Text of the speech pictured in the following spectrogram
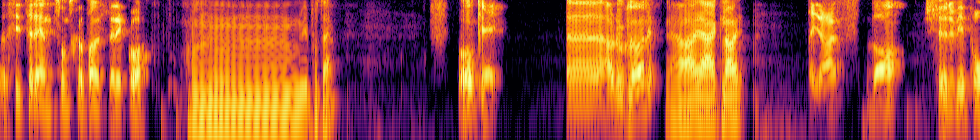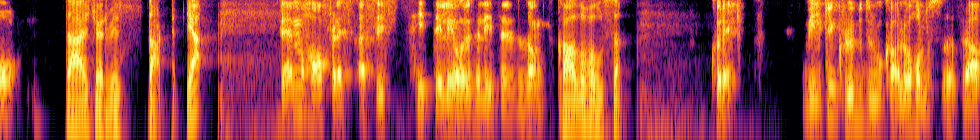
Det sitter en som skal ta neste rekke òg. Mm, vi får se. Ok. Eh, er du klar? Ja, jeg er klar. Yes, da kjører vi på. Der kjører vi start. Ja. Hvem har flest assist hittil i årets eliteseriesesong? Carlo Holse. Korrekt. Hvilken klubb dro Carlo Holse fra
